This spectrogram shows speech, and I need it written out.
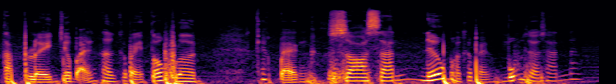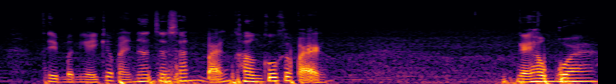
tập luyện cho bản thân các bạn tốt lên. Các bạn so sánh nếu mà các bạn muốn so sánh thì mình nghĩ các bạn nên so sánh bản thân của các bạn. Ngày hôm qua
